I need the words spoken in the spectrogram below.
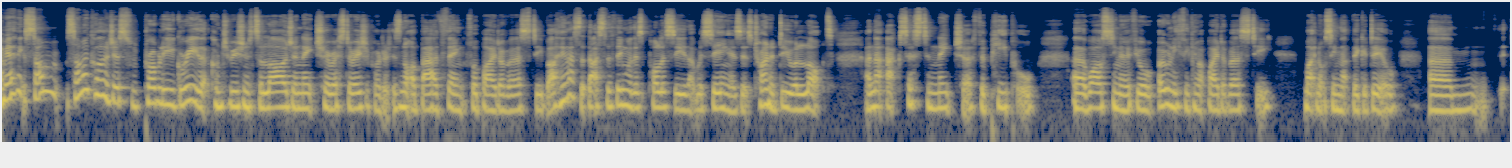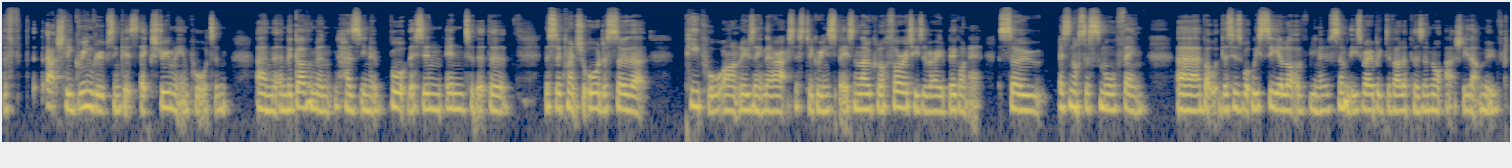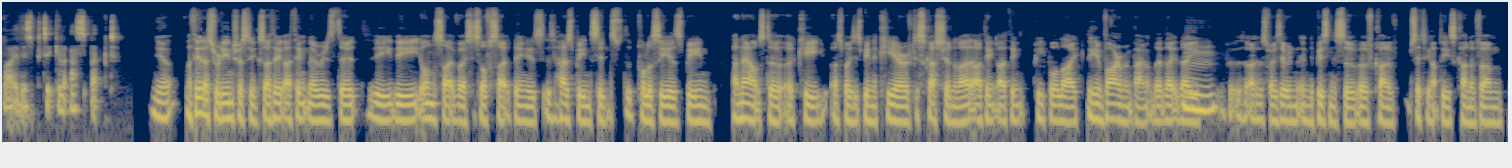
I mean, I think some some ecologists would probably agree that contributions to larger nature restoration projects is not a bad thing for biodiversity. But I think that's the, that's the thing with this policy that we're seeing is it's trying to do a lot, and that access to nature for people, uh, whilst you know if you're only thinking about biodiversity, might not seem that big a deal. Um, the, actually, green groups think it's extremely important, and and the government has you know brought this in into the the, the sequential order so that people aren't losing their access to green space and local authorities are very big on it so it's not a small thing uh, but this is what we see a lot of you know some of these very big developers are not actually that moved by this particular aspect yeah i think that's really interesting because i think i think there is the the the on-site versus off-site thing is, is has been since the policy has been announced a, a, key. I suppose it's been a key area of discussion, and I, I think I think people like the Environment Bank, they, they, they mm. I suppose they're in, in the business of, of, kind of setting up these kind of um,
